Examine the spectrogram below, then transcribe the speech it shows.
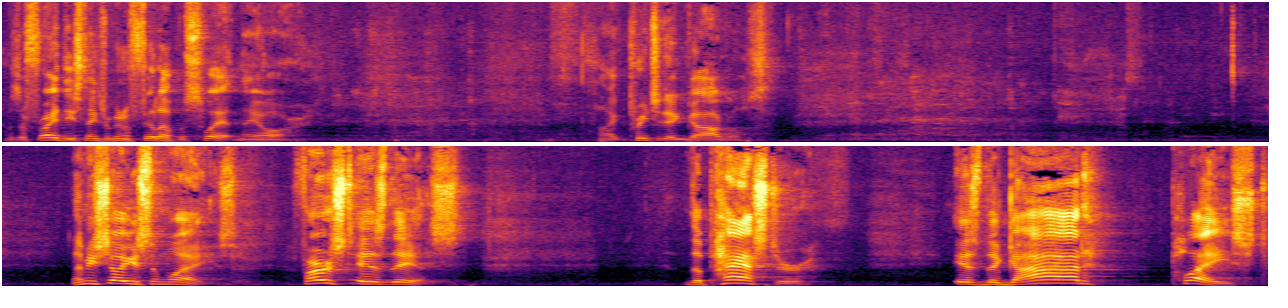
I was afraid these things were going to fill up with sweat, and they are. like preaching in goggles. Let me show you some ways. First is this the pastor is the God placed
